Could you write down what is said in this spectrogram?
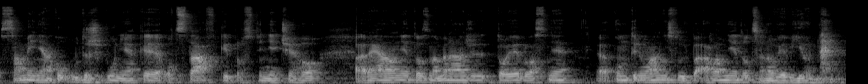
sami nějakou údržbu, nějaké odstávky prostě něčeho. A reálně to znamená, že to je vlastně eh, kontinuální služba a hlavně je to cenově výhodné.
